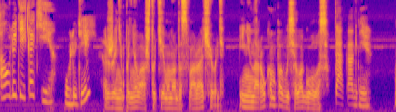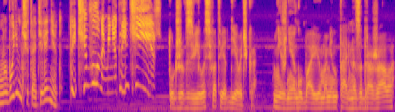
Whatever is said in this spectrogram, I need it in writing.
А у людей какие? У людей? Женя поняла, что тему надо сворачивать, и ненароком повысила голос. Так, Агния, мы будем читать или нет? Ты чего на меня кричишь? Тут же взвилась в ответ девочка. Нижняя губа ее моментально задрожала,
